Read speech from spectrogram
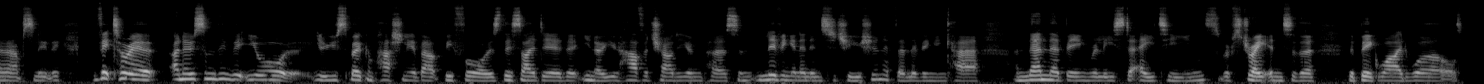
absolutely. Victoria, I know something that you're you know, you've spoken passionately about before is this idea that you know you have a child, a young person living in an institution if they're living in care, and then they're being released at 18, sort of straight into the the big wide world.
